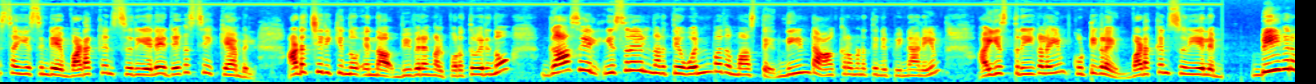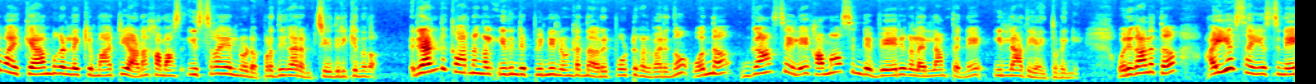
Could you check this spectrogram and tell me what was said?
എസ് ഐ എസിന്റെ വടക്കൻ സിറിയയിലെ രഹസ്യ ക്യാമ്പിൽ അടച്ചിരിക്കുന്നു എന്ന വിവരങ്ങൾ പുറത്തുവരുന്നു. ഗാസയിൽ ഇസ്രായേൽ നടത്തിയ ഒൻപത് മാസത്തെ നീണ്ട ആക്രമണത്തിന് പിന്നാലെയും ഐ എസ് സ്ത്രീകളെയും കുട്ടികളെയും വടക്കൻ സിറിയയിലെ ഭീകരമായ ക്യാമ്പുകളിലേക്ക് മാറ്റിയാണ് ഹമാസ് ഇസ്രായേലിനോട് പ്രതികാരം ചെയ്തിരിക്കുന്നത്. രണ്ട് കാരണങ്ങൾ ഇതിന്റെ പിന്നിലുണ്ടെന്ന് റിപ്പോർട്ടുകൾ വരുന്നു. ഒന്ന് ഗാസയിലെ ഹമാസിന്റെ വേരുകളെല്ലാം തന്നെ ഇല്ലാതെയായി തുടങ്ങി. ഒരു കാലത്ത് ഐ എസ് ഐ എസിനെ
